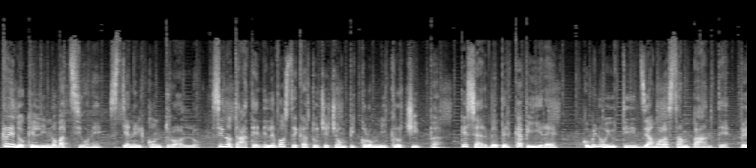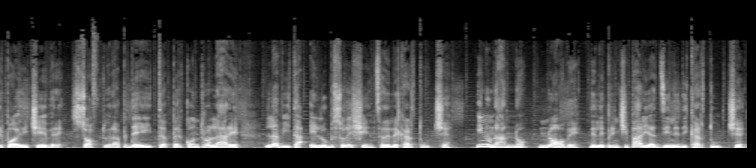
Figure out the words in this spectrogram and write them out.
Credo che l'innovazione stia nel controllo. Se notate, nelle vostre cartucce c'è un piccolo microchip che serve per capire come noi utilizziamo la stampante, per poi ricevere software update per controllare la vita e l'obsolescenza delle cartucce. In un anno, 9 delle principali aziende di cartucce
